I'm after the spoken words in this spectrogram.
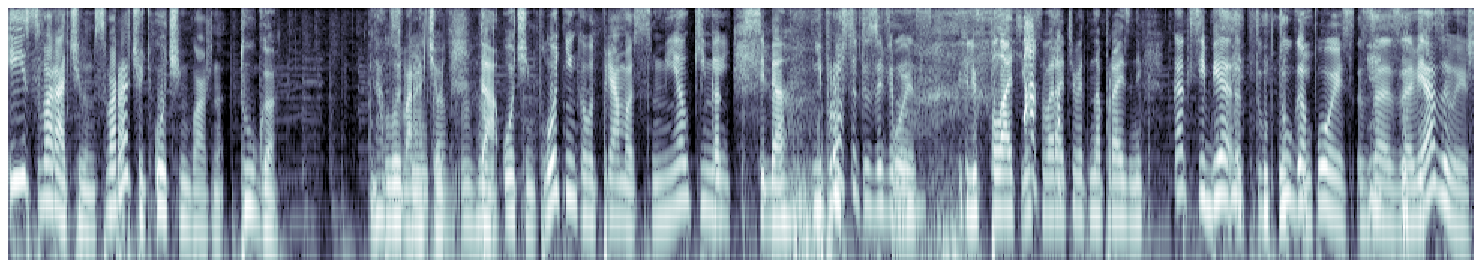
и сворачиваем. Сворачивать очень важно, туго. Надо Плотненько. сворачивать. Мгм. Да, очень плотненько, вот прямо с мелкими. Как себя Не просто ты завернул, пояс. Или в платье сворачивать на праздник. как себе э, ту- туго пояс за- завязываешь,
